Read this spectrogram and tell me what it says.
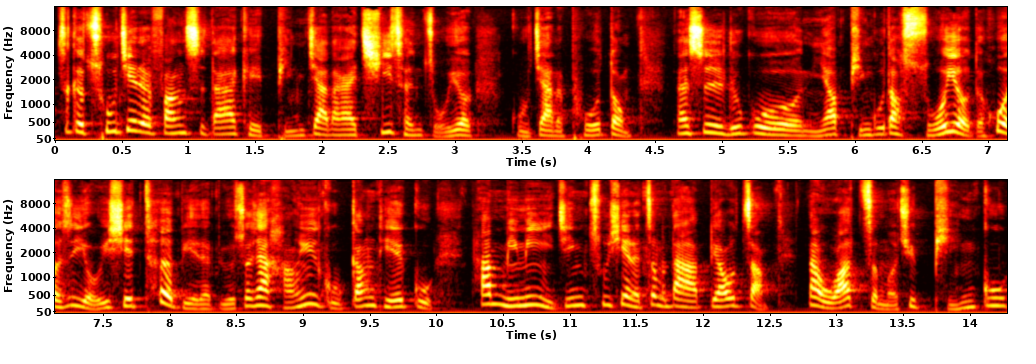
这个出借的方式，大家可以评价大概七成左右股价的波动。但是如果你要评估到所有的，或者是有一些特别的，比如说像航运股、钢铁股，它明明已经出现了这么大的飙涨，那我要怎么去评估？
